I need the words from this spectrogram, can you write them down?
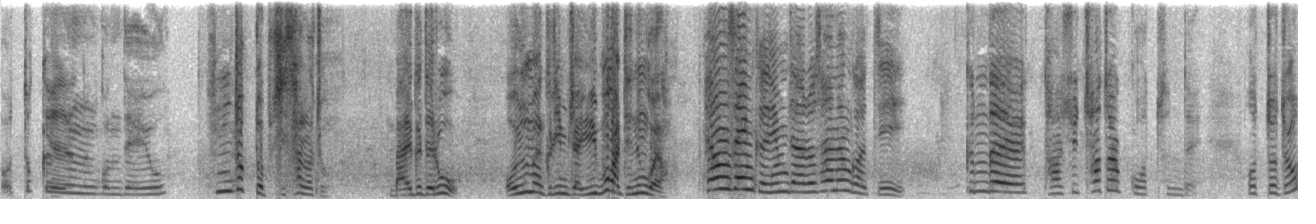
어떻게 되는 건데요? 흔적도 없이 사라져. 말 그대로 어둠의 그림자 일부가 되는 거야. 평생 그림자로 사는 거지. 근데 다시 찾아올 것 같은데 어쩌죠?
